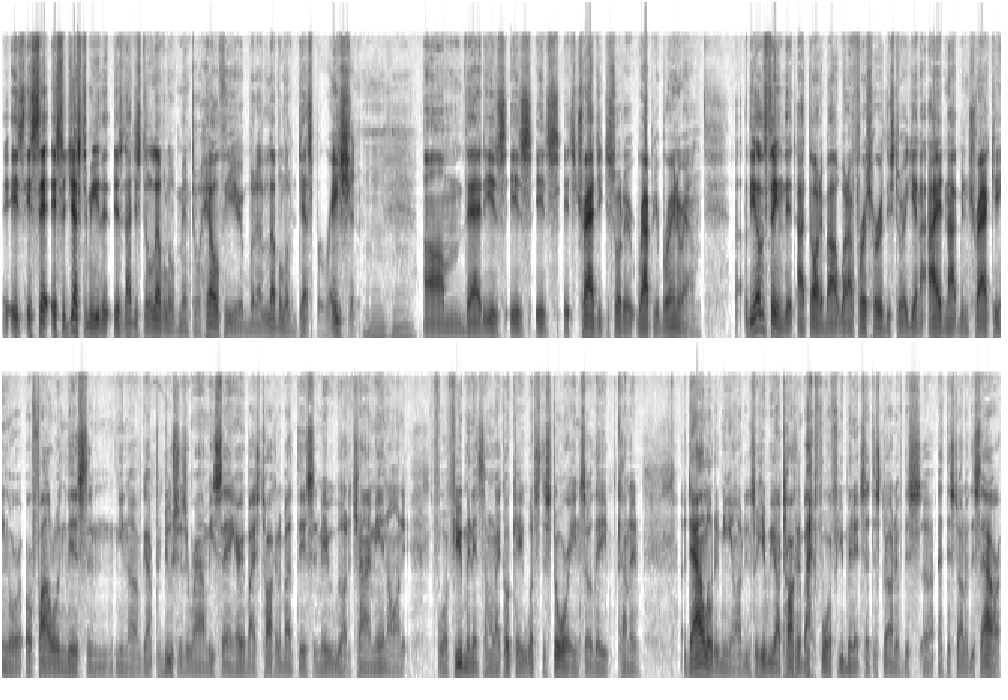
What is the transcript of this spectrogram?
it's, it's, it suggests to me that it's not just a level of mental health here, but a level of desperation mm-hmm. um, that is is it's it's tragic to sort of wrap your brain around. The other thing that I thought about when I first heard this story, again, I had not been tracking or, or following this, and you know, I've got producers around me saying everybody's talking about this, and maybe we ought to chime in on it for a few minutes. I'm like, okay, what's the story? And so they kind of downloaded me on it, and so here we are talking about it for a few minutes at the start of this uh, at the start of this hour.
